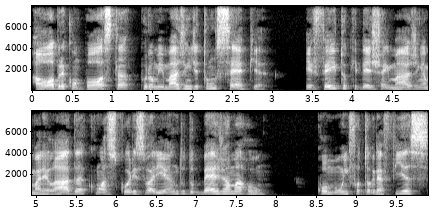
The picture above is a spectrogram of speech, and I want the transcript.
A obra é composta por uma imagem de tom sépia, efeito que deixa a imagem amarelada com as cores variando do bege ao marrom, comum em fotografias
